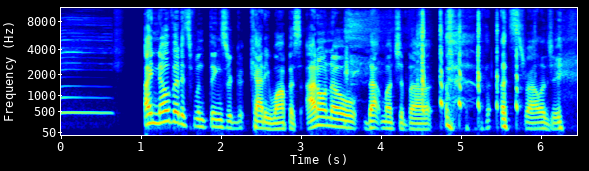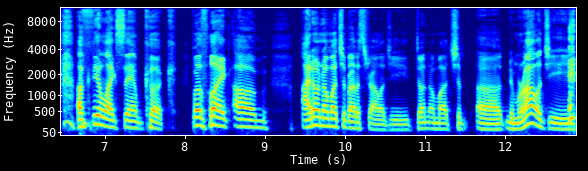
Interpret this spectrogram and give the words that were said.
I know that it's when things are cattywampus. I don't know that much about astrology. I feel like Sam Cooke, but like, um, I don't know much about astrology. Don't know much uh, numerology.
